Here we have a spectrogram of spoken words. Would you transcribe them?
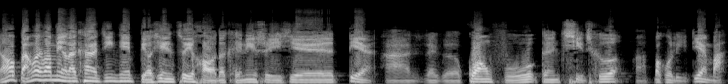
然后板块方面来看，今天表现最好的肯定是一些电啊，这个光伏跟汽车啊，包括锂电吧。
